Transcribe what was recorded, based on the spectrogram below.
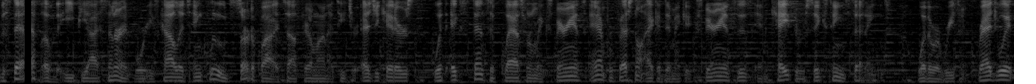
The staff of the EPI Center at Voorhees College includes certified South Carolina teacher educators with extensive classroom experience and professional academic experiences in K through 16 settings. Whether a recent graduate,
